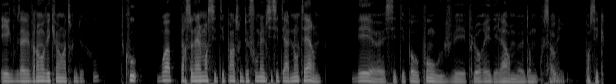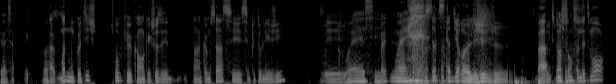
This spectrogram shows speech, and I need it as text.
et que vous avez vraiment vécu un truc de fou. Du coup, moi, personnellement, c'était pas un truc de fou, même si c'était à long terme. Mais euh, c'était pas au point où je vais pleurer des larmes dans mon coussin Ah oui. et penser que à ça. Oui. Ouais. Ah, moi, de mon côté, je trouve que quand quelque chose est enfin, comme ça, c'est c'est plutôt léger. C'est- Ouais, c'est. Ouais. Ouais. C'est- C'est-à-dire euh, léger, je. Bah, dans le sens- Honnêtement,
